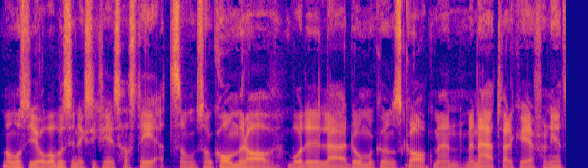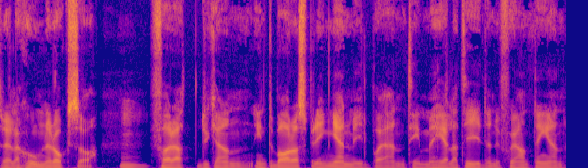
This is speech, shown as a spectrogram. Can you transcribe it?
man måste jobba på sin exekveringshastighet som, som kommer av både lärdom och kunskap men med nätverk och erfarenhet och relationer också. Mm. För att du kan inte bara springa en mil på en timme hela tiden. Du får ju antingen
